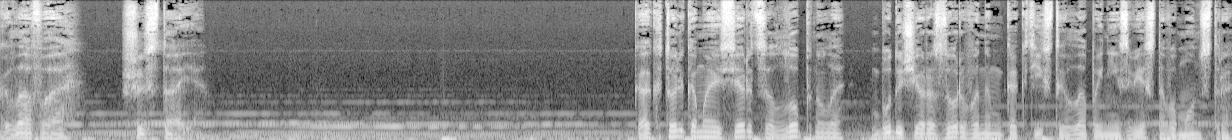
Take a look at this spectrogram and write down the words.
Глава шестая Как только мое сердце лопнуло, будучи разорванным когтистой лапой неизвестного монстра,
